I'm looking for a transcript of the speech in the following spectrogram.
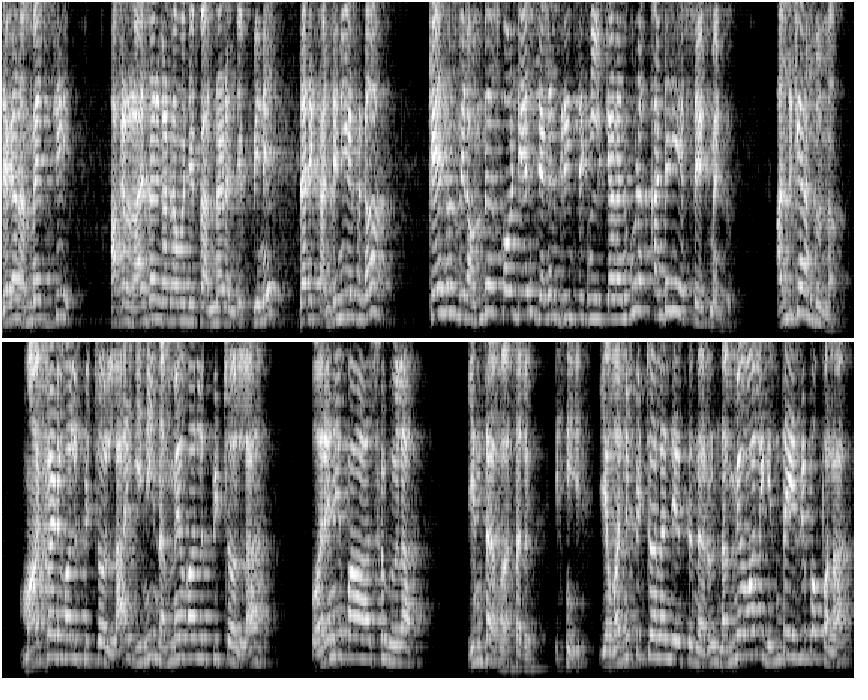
జగన్ అమ్మేసి అక్కడ రాజధాని కడదామని చెప్పి అన్నాడని చెప్పినే దాన్ని కంటిన్యూస్గా కేంద్రం మీరు అమ్మేసుకోండి అని జగన్ గ్రీన్ సిగ్నల్ ఇచ్చాడని కూడా కంటిన్యూస్ స్టేట్మెంట్ అందుకే అంటున్నా మాట్లాడే వాళ్ళు పిచ్చోళ్ళ ఇని నమ్మే వాళ్ళు పిచ్చోళ్ళ వరిని పాసుగుల. ఇంత అసలు ఎవరిని పిచ్చోళ్ళని చేస్తున్నారు? నమ్మే వాళ్ళు ఇంత ఎర్రిపప్పలా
